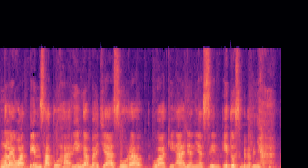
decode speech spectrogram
ngelewatin satu hari nggak baca surah Waqiah dan Yasin. Itu sebenarnya.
